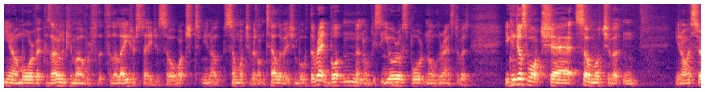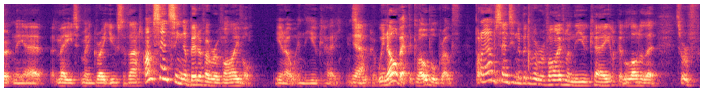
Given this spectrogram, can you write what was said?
you know, more of it because I only came over for the, for the later stages, so I watched, you know, so much of it on television. But with the red button and obviously Eurosport and all the rest of it, you can just watch uh, so much of it, and you know, I certainly uh, made made great use of that. I'm sensing a bit of a revival, you know, in the UK in Yeah. snooker. We know about the global growth, but I am sensing a bit of a revival in the UK. Look at a lot of the sort of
